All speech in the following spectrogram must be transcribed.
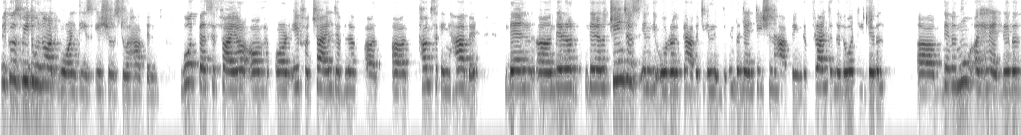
because we do not want these issues to happen. Both pacifier or, or if a child develop a, a thumb sucking habit, then uh, there are there are changes in the oral cavity, in the, in the dentition happening. The front and the lower teeth, they will uh, they will move ahead. They will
